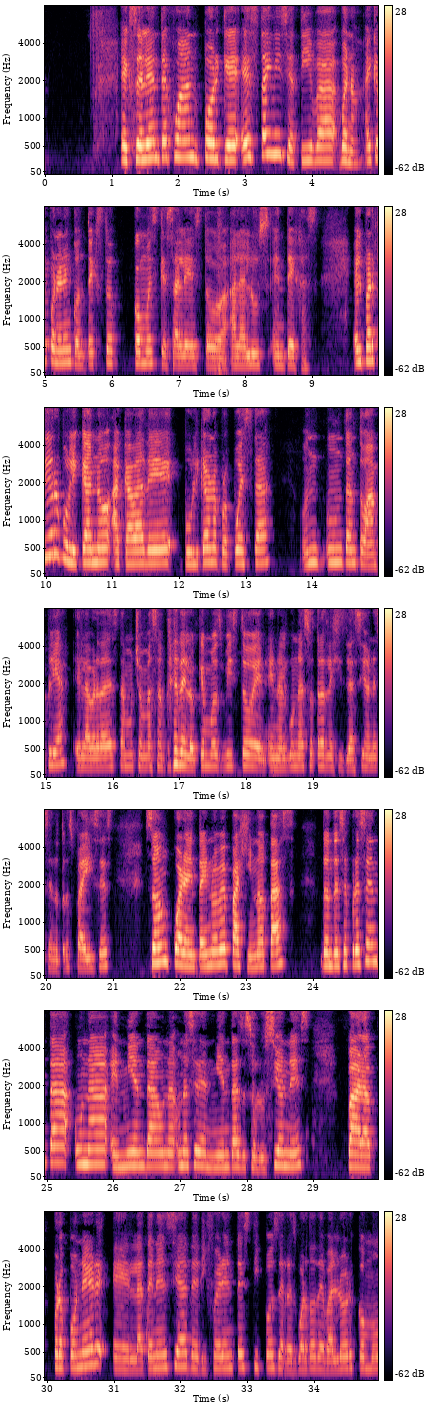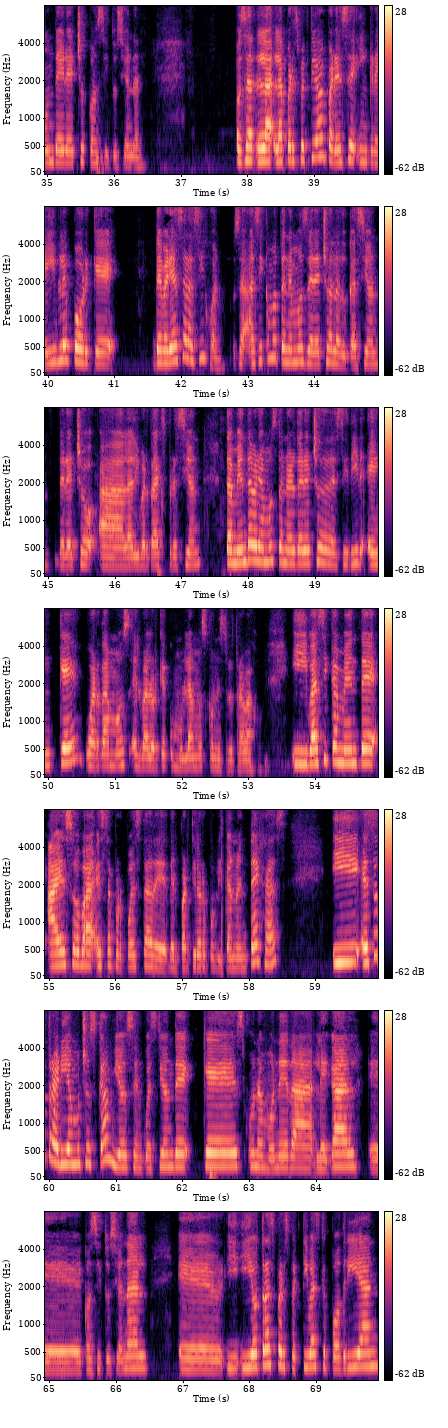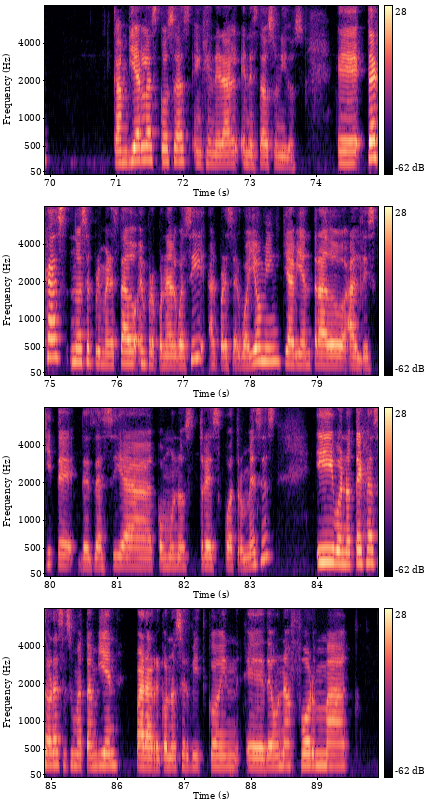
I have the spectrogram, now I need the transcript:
Excelente, Juan, porque esta iniciativa, bueno, hay que poner en contexto cómo es que sale esto a la luz en Texas. El Partido Republicano acaba de publicar una propuesta un, tanto amplia, eh, la verdad está mucho más amplia de lo que hemos visto en, algunas otras legislaciones en otros países. Son 49 paginotas donde se presenta una enmienda, una, serie de enmiendas de soluciones para proponer eh, la tenencia de diferentes tipos de resguardo de valor como un derecho constitucional. O sea, la, la perspectiva me parece increíble porque debería ser así, Juan. O sea, así como tenemos derecho a la educación, derecho a la libertad de expresión, también deberíamos tener derecho de decidir en qué guardamos el valor que acumulamos con nuestro trabajo. Y básicamente a eso va esta propuesta del Partido Republicano en Texas. Y esto traería muchos cambios en cuestión de qué es una moneda legal, eh, constitucional eh, y otras perspectivas que podrían cambiar las cosas en general en Estados Unidos. Eh, Texas no es el primer estado en proponer algo así. Al parecer, Wyoming ya había entrado al desquite desde hacía como unos tres, cuatro meses. Y bueno, Texas ahora se suma también para reconocer Bitcoin eh, de una forma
